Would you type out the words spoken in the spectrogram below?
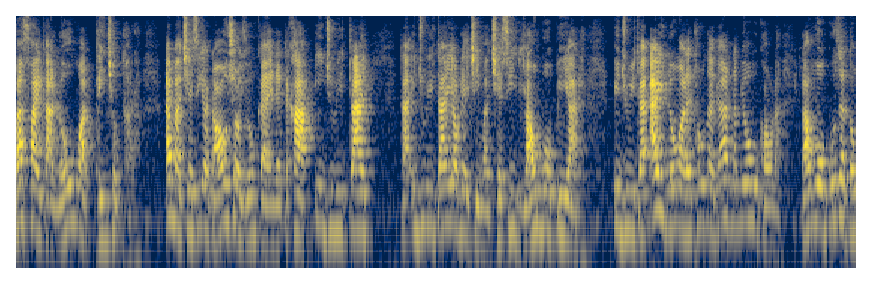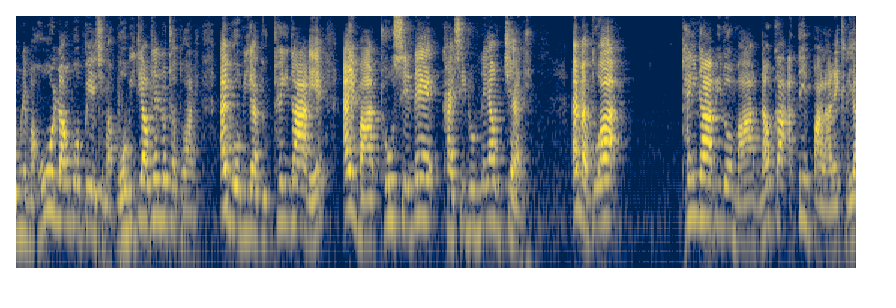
back fight ကလုံးဝထိန်းချုပ်ထားတာအဲ့မှာ Chelsea က down shot ရုံးကန်နေတဲ့တခါ injury time ဒါ injury time ရောက်တဲ့အချိန်မှာ Chelsea လောင်းဘောပေးရတယ် injury time အဲ့ဒီလုံးကလည်းထုံးတယ်ဗျာနှမျိုးကိုခေါင်းတာလောင်ဘော63မိနစ်မှာဟိုးလောင်ဘောပေးတဲ့အချိန်မှာဘော်ဘီတယောက်တည်းလွတ်ထွက်သွားတယ်အဲ့ဘော်ဘီကသူထိန်းထားတယ်အဲ့မှာထိုးစင်နဲ့ခိုင်စီတို့နှစ်ယောက်ကြံတယ်အဲ့မှာ तू ကထိန်းထားပြီးတော့မှနောက်ကအသင့်ပါလာတဲ့ခရီးက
